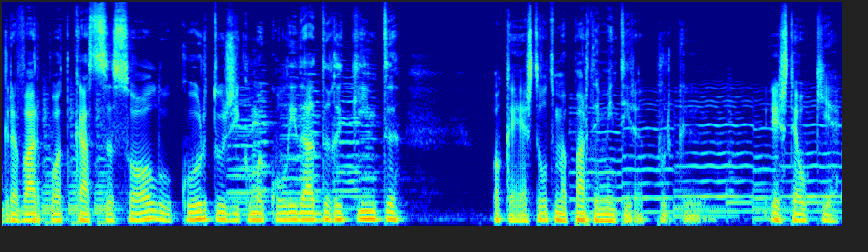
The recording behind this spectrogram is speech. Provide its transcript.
gravar podcasts a solo, curtos e com uma qualidade de requinte. Ok, esta última parte é mentira, porque este é o que é.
